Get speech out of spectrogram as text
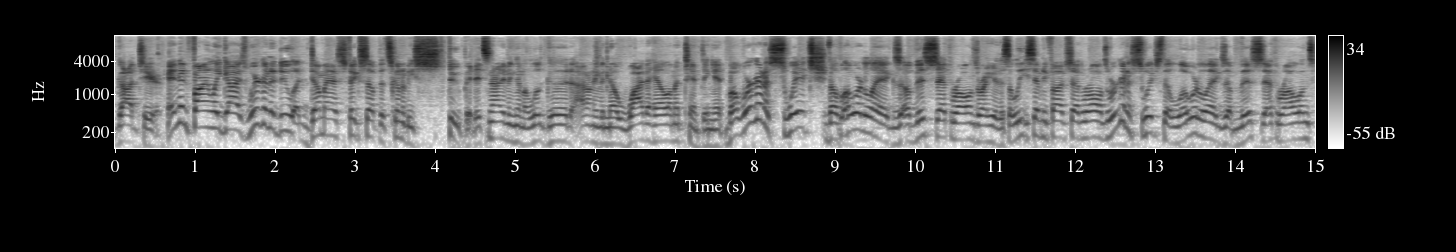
God tier. And then finally, guys, we're going to do a dumbass fix-up that's going to be stupid. It's not even going to look good. I don't even know why the hell I'm attempting it. But we're going to switch the lower legs of this Seth Rollins right here. This Elite 75 Seth Rollins. We're going to switch the lower legs of this Seth Rollins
